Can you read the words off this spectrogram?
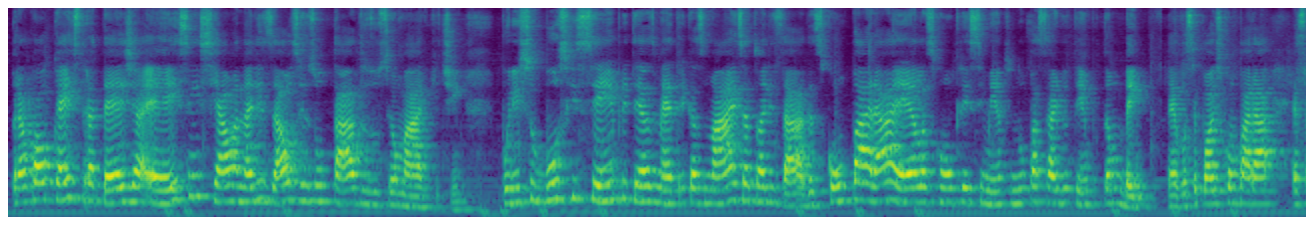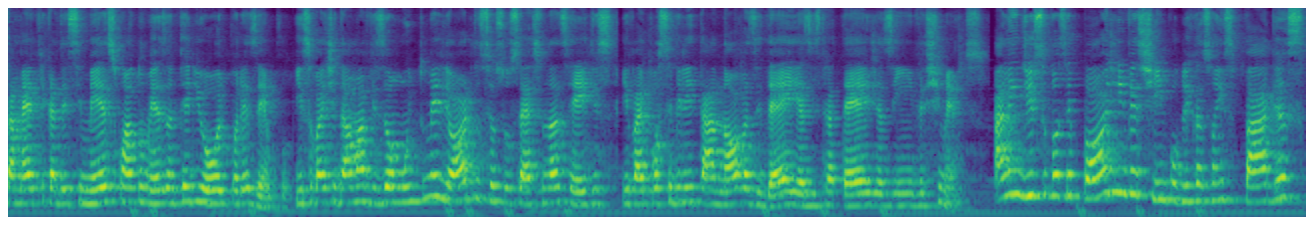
Para qualquer estratégia, é essencial analisar os resultados do seu marketing. Por isso, busque sempre ter as métricas mais atualizadas, comparar elas com o crescimento no passar do tempo também. Né? Você pode comparar essa métrica desse mês com a do mês anterior, por exemplo. Isso vai te dar uma visão muito melhor do seu sucesso nas redes e vai possibilitar novas ideias, estratégias e investimentos. Além disso, você pode investir em publicações pagas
